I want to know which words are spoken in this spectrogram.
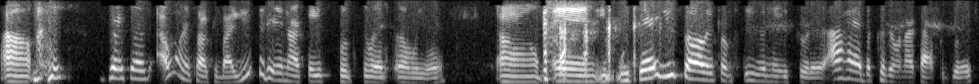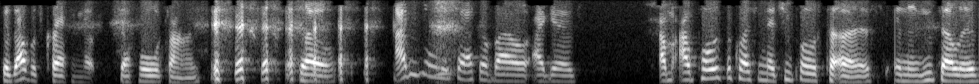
Um, Princess, I want to talk about you put it in our Facebook thread earlier. Um, and you, there you saw it from Stephen A's Twitter. I had to put it on our topic list because I was cracking up the whole time. so I just want to talk about, I guess, I'm, I'll pose the question that you posed to us, and then you tell us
